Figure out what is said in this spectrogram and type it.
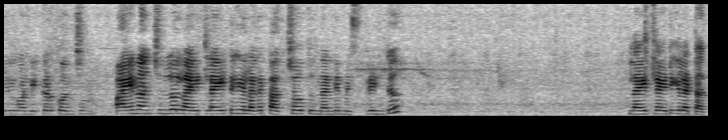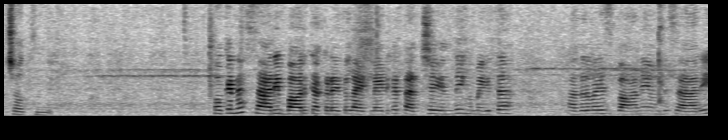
ఇదిగోండి ఇక్కడ కొంచెం పైన అంచుల్లో లైట్ లైట్గా ఇలాగ టచ్ అవుతుందండి మిస్ప్రింట్ లైట్ లైట్గా ఇలా టచ్ అవుతుంది. ఓకేనా? శారీ బార్కి అక్కడైతే లైట్ లైట్గా టచ్ అయ్యింది. ఇంక మిగతా అదర్వైజ్ బాగానే ఉంది శారీ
